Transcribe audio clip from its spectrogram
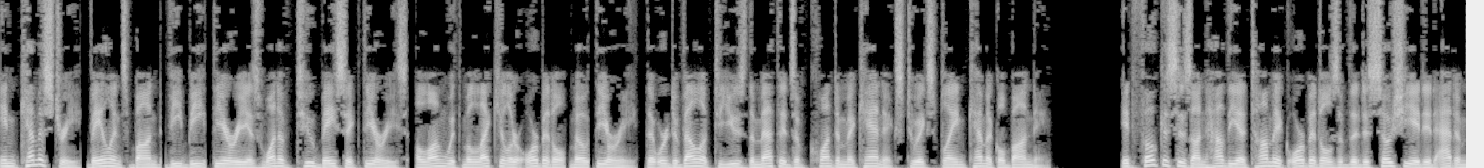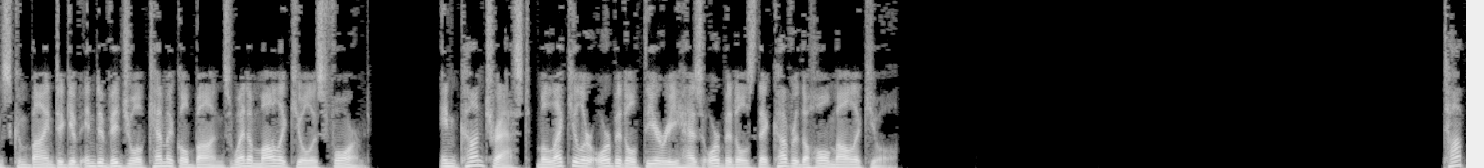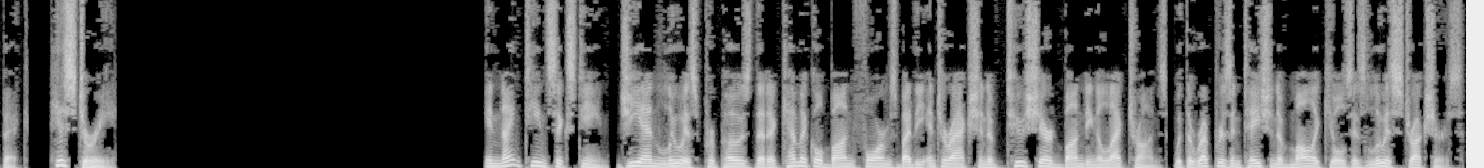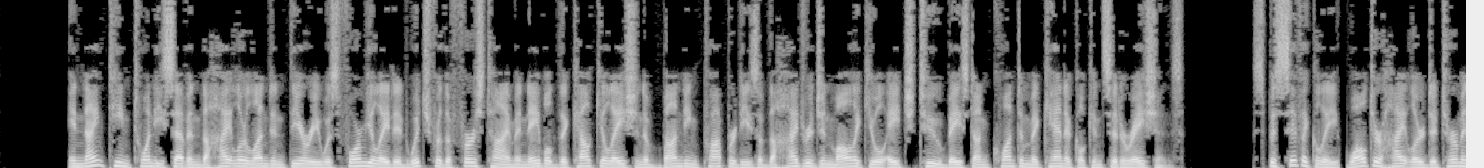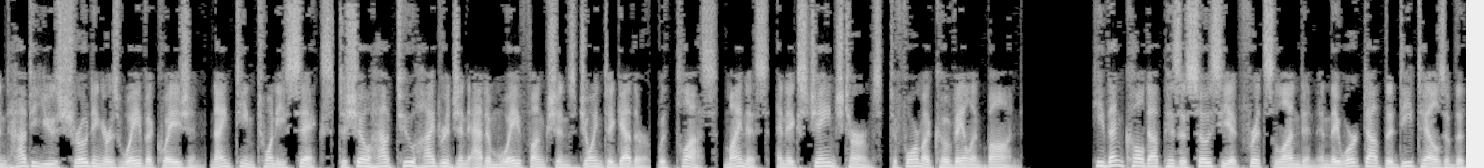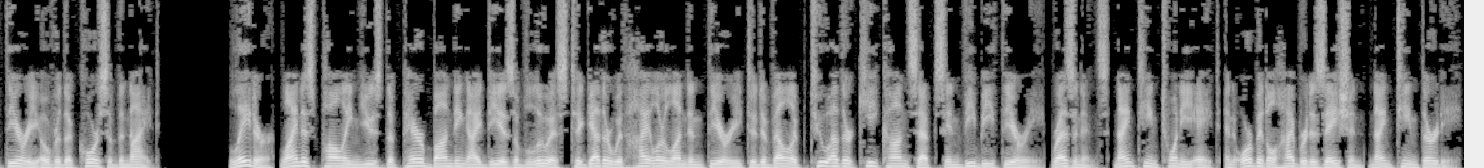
In chemistry, valence bond (VB) theory is one of two basic theories, along with molecular orbital (MO) theory, that were developed to use the methods of quantum mechanics to explain chemical bonding. It focuses on how the atomic orbitals of the dissociated atoms combine to give individual chemical bonds when a molecule is formed. In contrast, molecular orbital theory has orbitals that cover the whole molecule. History In 1916, G. N. Lewis proposed that a chemical bond forms by the interaction of two shared bonding electrons, with the representation of molecules as Lewis structures. In 1927 the Heitler–London theory was formulated which for the first time enabled the calculation of bonding properties of the hydrogen molecule H2 based on quantum mechanical considerations. Specifically, Walter Heitler determined how to use Schrödinger's wave equation 1926 to show how two hydrogen atom wave functions join together, with plus, minus, and exchange terms, to form a covalent bond. He then called up his associate Fritz London and they worked out the details of the theory over the course of the night. Later, Linus Pauling used the pair bonding ideas of Lewis together with Heitler-London theory to develop two other key concepts in VB theory, resonance 1928 and orbital hybridization 1930.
